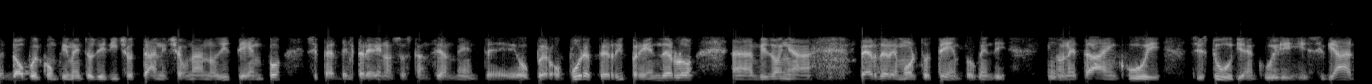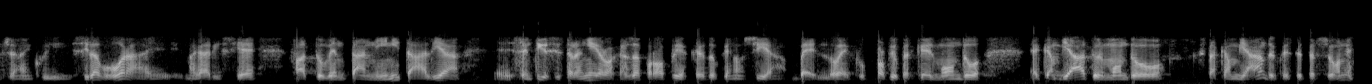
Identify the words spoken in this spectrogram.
dopo il compimento dei 18 anni c'è un anno di tempo, si perde il treno sostanzialmente, oppure per riprenderlo eh, bisogna perdere molto tempo, quindi in un'età in cui si studia, in cui si viaggia, in cui si lavora e magari si è fatto vent'anni in Italia, eh, sentirsi straniero a casa propria credo che non sia bello, ecco, proprio perché il mondo è cambiato, il mondo sta cambiando e queste persone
